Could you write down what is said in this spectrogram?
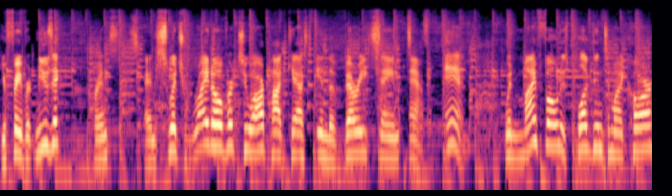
your favorite music, Prince, and switch right over to our podcast in the very same app. And when my phone is plugged into my car,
